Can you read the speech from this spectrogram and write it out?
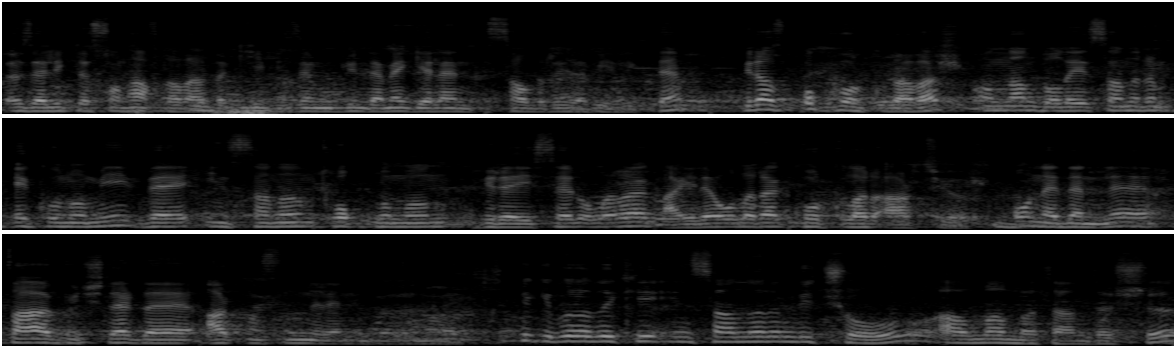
Özellikle son haftalardaki bizim gündeme gelen saldırıyla birlikte. Biraz o korku da var. Ondan dolayı sanırım ekonomi ve insanın, toplumun bireysel olarak, aile olarak korkular artıyor. O nedenle sağ güçler de artmasının nedeni. Peki buradaki insanların birçoğu Alman vatandaşı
